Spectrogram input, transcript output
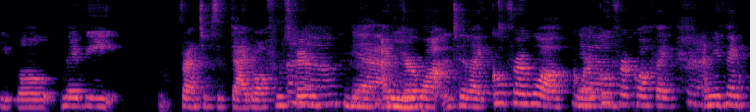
people maybe friendships have died off from I school. Yeah. and you're wanting to like go for a walk or Yeah. go for a coffee Yeah. and you think,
